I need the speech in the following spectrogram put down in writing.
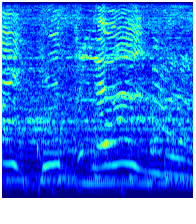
Like his name.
